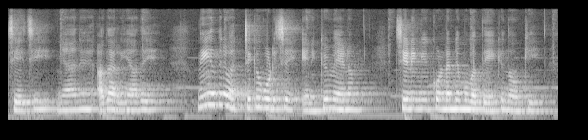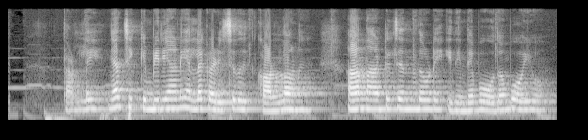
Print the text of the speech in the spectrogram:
ചേച്ചി ഞാൻ അതറിയാതെ. നീ അതിന് ഒറ്റയ്ക്ക് കുടിച്ചേ എനിക്കും വേണം. ചിണുങ്ങിക്കൊണ്ടെന്റെ മുഖത്തേക്ക് നോക്കി. തള്ളി ഞാൻ ചിക്കൻ ബിരിയാണി അല്ല കഴിച്ചത്. കള്ളാണ്. ആ നാട്ടിൽ ചെന്നതോടെ ഇതിന്റെ ബോധം പോയോ?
